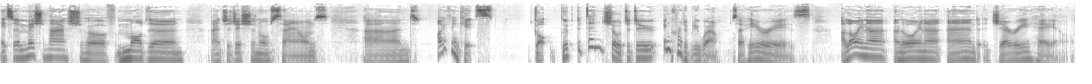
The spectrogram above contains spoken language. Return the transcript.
It's a mishmash of modern and traditional sounds. And I think it's got good potential to do incredibly well. So here is Alyona, Alyona, and Jerry Heil.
